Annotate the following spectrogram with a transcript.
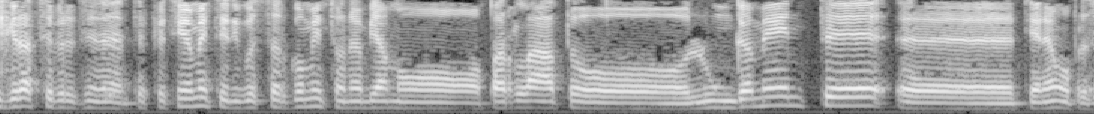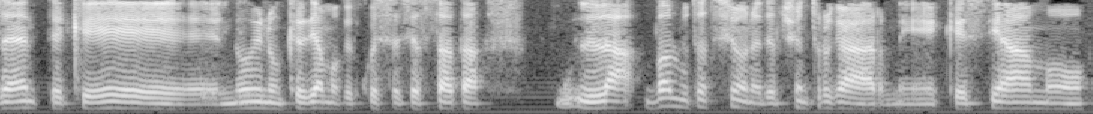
grazie Presidente. Effettivamente di questo argomento ne abbiamo parlato lungamente. Eh, teniamo presente che noi non crediamo che questa sia stata la valutazione del centro carni che stiamo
